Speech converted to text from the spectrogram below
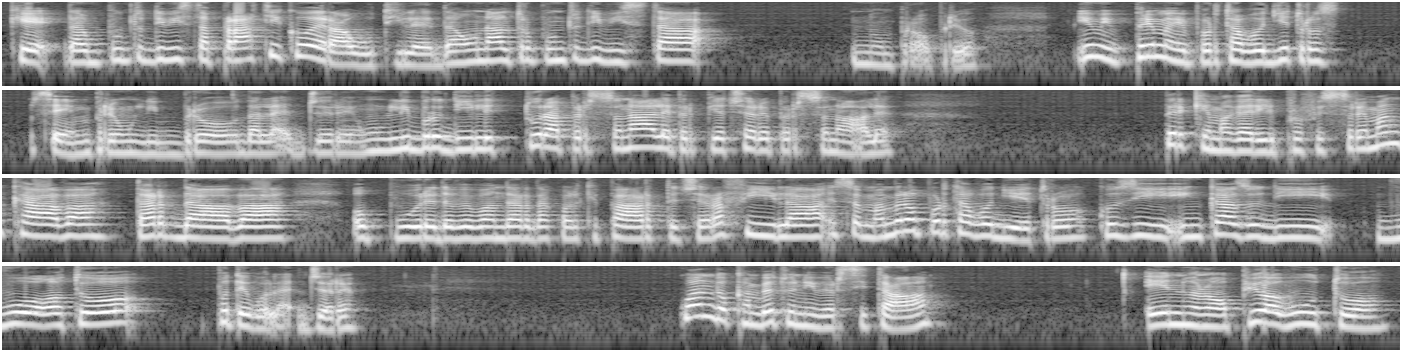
che da un punto di vista pratico era utile, da un altro punto di vista non proprio. Io mi, prima mi portavo dietro sempre un libro da leggere, un libro di lettura personale per piacere personale, perché magari il professore mancava, tardava, oppure dovevo andare da qualche parte, c'era fila, insomma me lo portavo dietro, così in caso di vuoto potevo leggere. Quando ho cambiato università e non ho più avuto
